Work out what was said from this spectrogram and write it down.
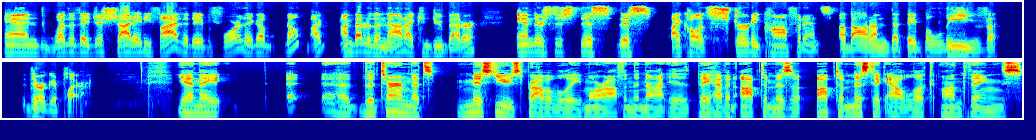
And whether they just shot 85 the day before, they go, no, I, I'm better than that. I can do better. And there's just this, this, I call it sturdy confidence about them that they believe they're a good player. Yeah. And they, uh, uh the term that's misused probably more often than not is they have an optimism optimistic outlook on things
